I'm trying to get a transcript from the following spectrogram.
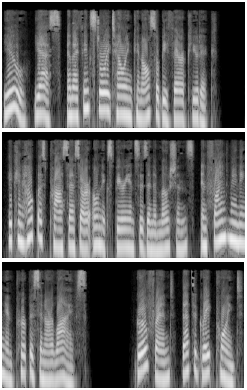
You, yes, and I think storytelling can also be therapeutic. It can help us process our own experiences and emotions and find meaning and purpose in our lives. Girlfriend, that's a great point.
